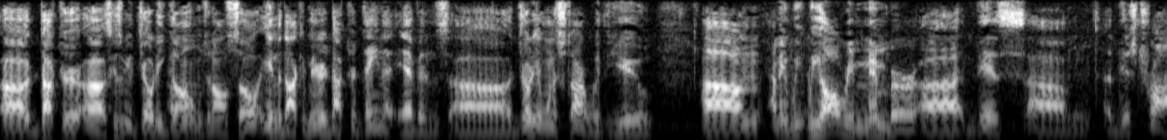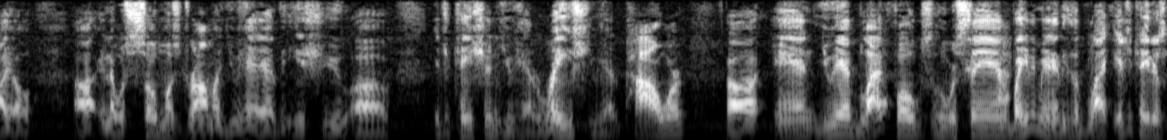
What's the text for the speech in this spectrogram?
uh, Dr. Uh, excuse me, Jodi Gomes, and also in the documentary, Dr. Dana Evans. Uh, Jodi, I want to start with you. Um, I mean, we, we all remember uh, this um, this trial, uh, and there was so much drama. You had the issue of education, you had race, you had power, uh, and you had black folks who were saying, "Wait a minute, these are black educators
